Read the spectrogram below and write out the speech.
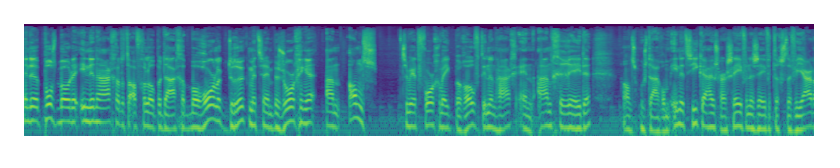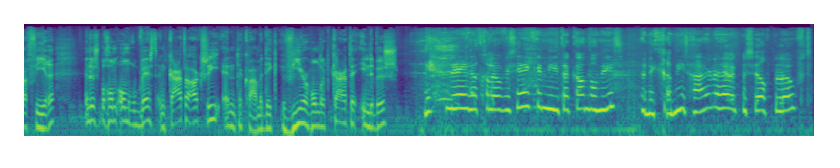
En de postbode in Den Haag had het de afgelopen dagen behoorlijk druk met zijn bezorgingen aan Ans. Ze werd vorige week beroofd in Den Haag en aangereden. Hans moest daarom in het ziekenhuis haar 77ste verjaardag vieren. En dus begon Omroep West een kaartenactie... en er kwamen dik 400 kaarten in de bus. Nee, dat geloof ik zeker niet. Dat kan toch niet? En ik ga niet huilen, heb ik mezelf beloofd.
